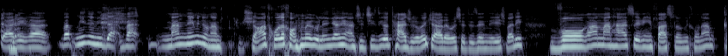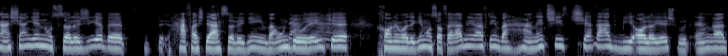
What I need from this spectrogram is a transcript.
دقیقا و می‌دونید و من نمی‌دونم شاید خود خانم رولینگ هم یه همچین چیزی رو تجربه کرده باشه تو زندگیش ولی واقعا من هر سری این فصل رو می‌خونم قشنگ یه نوستالژی به 7 ده سالگیم و اون. دوره ای که خانوادگی مسافرت می‌رفتیم و همه چیز چقدر بیالایش بود انقدر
